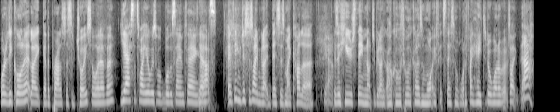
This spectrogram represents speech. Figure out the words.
What did he call it? Like uh, the paralysis of choice or whatever. Yes, that's why he always wore, wore the same thing. Yeah, that's I think just deciding like this is my color Yeah. is a huge thing. Not to be like, oh, go with all the colors and what if it's this or what if I hate it or whatever. It's like ah,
